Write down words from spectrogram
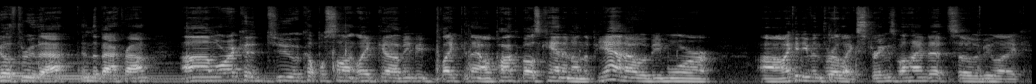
Go through that in the background. Um, or I could do a couple songs, like uh, maybe like now Pachelbel's Canon on the piano would be more. Um, I could even throw like strings behind it, so it would be like.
